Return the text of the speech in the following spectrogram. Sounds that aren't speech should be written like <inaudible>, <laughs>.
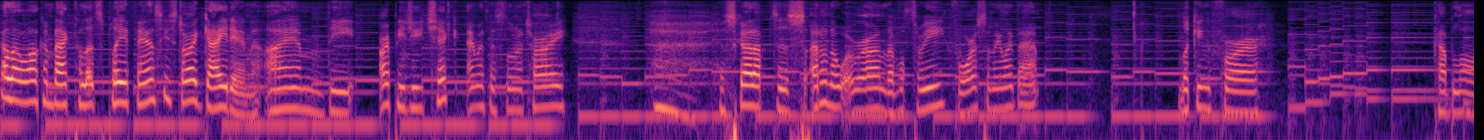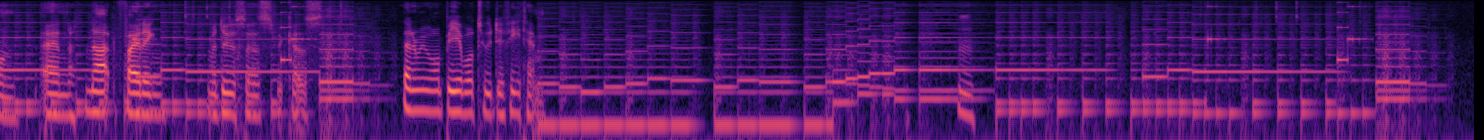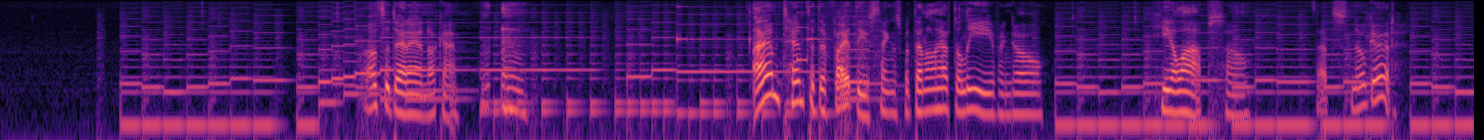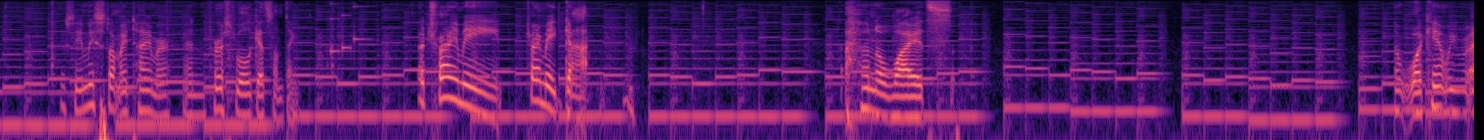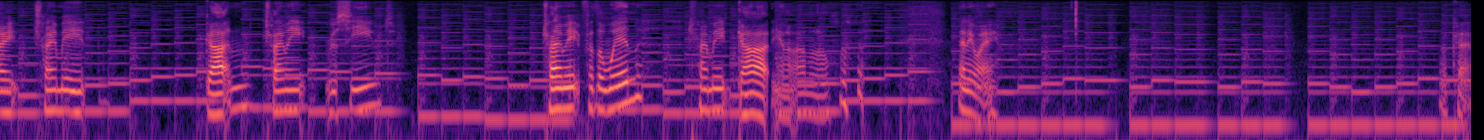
Hello, welcome back to Let's Play Phantasy Star Gaiden. I am the RPG chick, Amethyst Lunitari. Just got up to, I don't know what we're on, level 3, 4, something like that. Looking for Cablon and not fighting Medusas because then we won't be able to defeat him. Oh, that's a dead end, okay. I am tempted to fight these things, but then I'll have to leave and go heal up, so that's no good. Actually, let me stop my timer, and first we'll get something. A Trimate! Trimate got! <laughs> I don't know why it's... Why can't we write Trimate gotten? Trimate received? Trimate for the win? Trimate got, you know, I don't know. <laughs> anyway. Okay.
